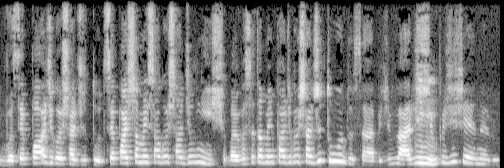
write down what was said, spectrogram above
E você pode gostar de tudo. Você pode também só gostar de um nicho, mas você também pode gostar de tudo, sabe? De vários Uhum. tipos de gênero.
